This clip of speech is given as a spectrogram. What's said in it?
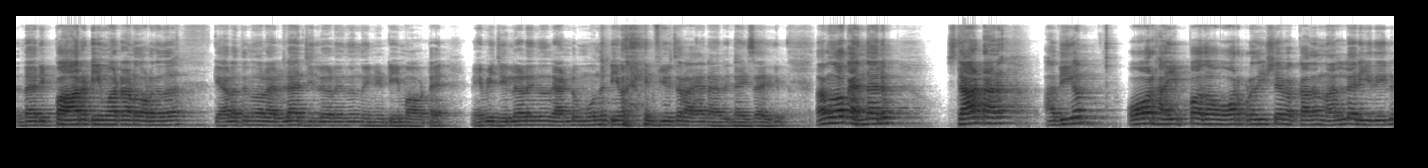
എന്തായാലും ഇപ്പോൾ ആറ് ടീമായിട്ടാണ് തുടങ്ങുന്നത്. കേരളത്തിൽ നിന്നുള്ള എല്ലാ ജില്ലകളിൽ നിന്നും ഇനി ടീം ആവട്ടെ. മേ ബി ജില്ലകളിൽ നിന്ന് രണ്ടും മൂന്ന് ടീം ഇൻ ഫ്യൂച്ചർ ആയാൽ നൈസ് ആയിരിക്കും. നമുക്ക് നോക്കാം. എന്തായാലും സ്റ്റാർട്ടാണ് അധികം ഓവർ ഹൈപ്പ് അതോ ഓവർ പ്രതീക്ഷ വെക്കാതെ നല്ല രീതിയിൽ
